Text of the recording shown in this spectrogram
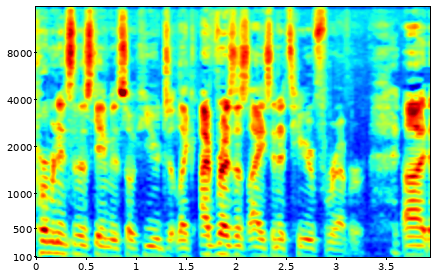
permanence in this game is so huge. Like I've res this ice and it's here forever. Uh,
